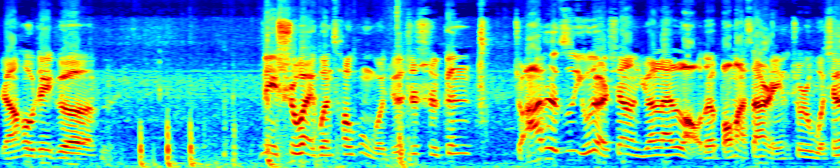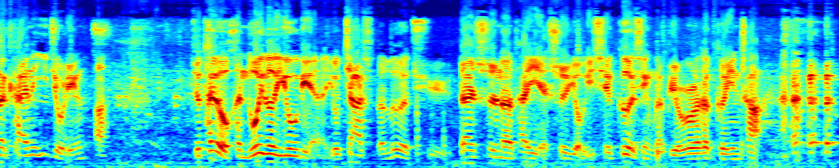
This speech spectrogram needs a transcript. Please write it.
然后这个内饰外观操控，我觉得这是跟就阿特兹有点像原来老的宝马三二零，就是我现在开那 E 九零啊，就它有很多的优点，有驾驶的乐趣，但是呢，它也是有一些个性的，比如说它隔音差。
